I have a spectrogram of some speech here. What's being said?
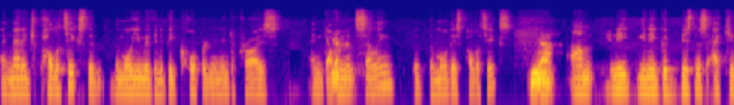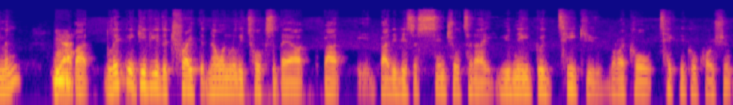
and manage politics. The, the more you move into big corporate and enterprise and government yeah. selling, the, the, more there's politics. Yeah. Um, you need you need good business acumen. Yeah. But let me give you the trait that no one really talks about, but but it is essential today. You need good TQ, what I call technical quotient.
